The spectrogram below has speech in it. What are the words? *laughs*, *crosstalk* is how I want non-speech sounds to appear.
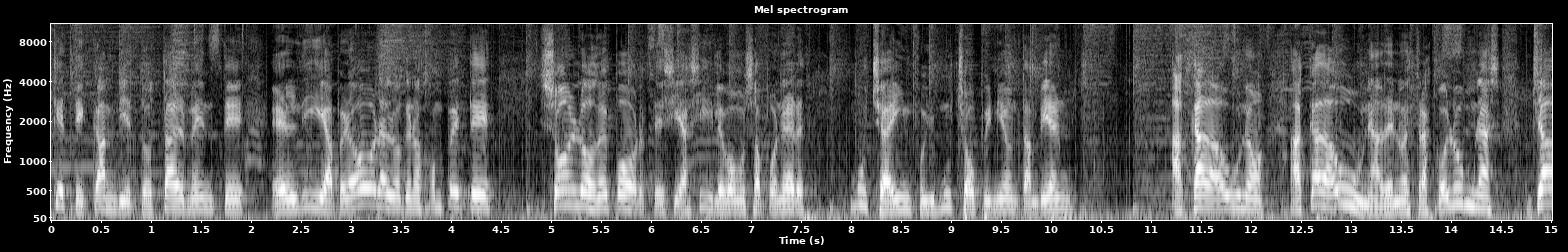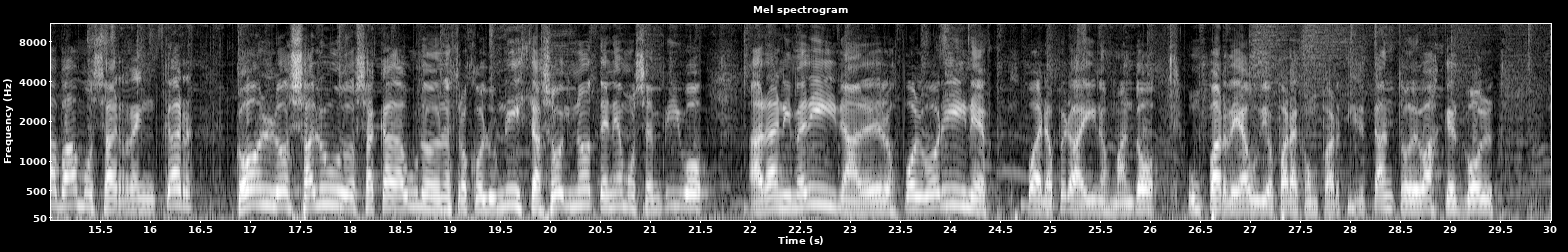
que te cambie totalmente el día. Pero ahora lo que nos compete son los deportes y así le vamos a poner mucha info y mucha opinión también a cada uno, a cada una de nuestras columnas. Ya vamos a arrancar con los saludos a cada uno de nuestros columnistas. Hoy no tenemos en vivo a Dani Medina de los Polvorines. Bueno, pero ahí nos mandó un par de audios para compartir tanto de básquetbol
